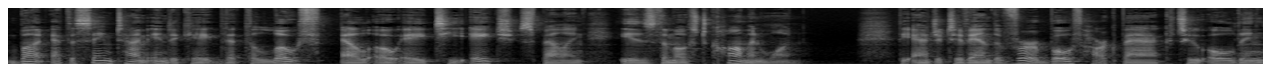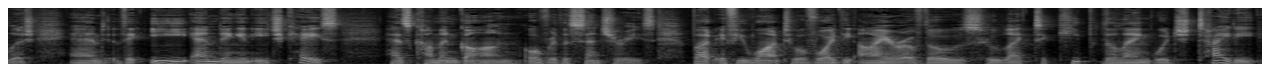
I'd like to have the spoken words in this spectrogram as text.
but at the same time indicate that the loath, L O A T H spelling is the most common one. The adjective and the verb both hark back to Old English, and the E ending in each case has come and gone over the centuries. But if you want to avoid the ire of those who like to keep the language tidy,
